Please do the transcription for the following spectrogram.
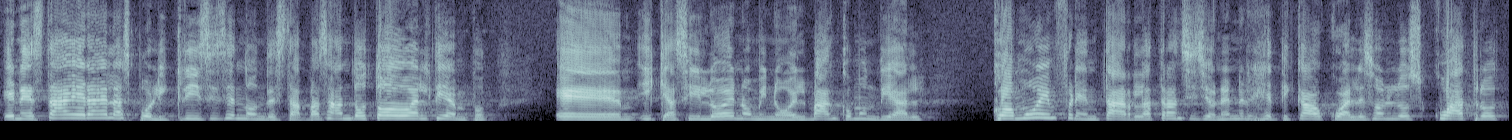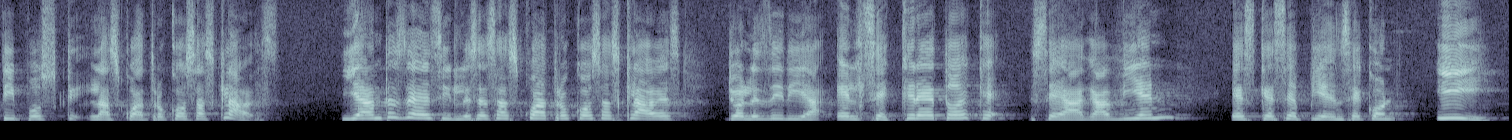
en esta era de las policrisis en donde está pasando todo el tiempo eh, y que así lo denominó el Banco Mundial, cómo enfrentar la transición energética o cuáles son los cuatro tipos, las cuatro cosas claves. Y antes de decirles esas cuatro cosas claves, yo les diría, el secreto de que se haga bien es que se piense con I,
